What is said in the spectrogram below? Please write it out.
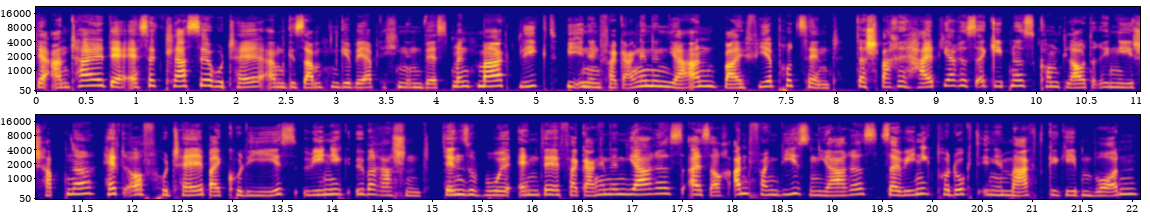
Der Anteil der Assetklasse Hotel am gesamten gewerblichen Investmentmarkt liegt wie in den vergangenen Jahren bei 4%. Das schwache Halbjahresergebnis kommt laut René Schappner, Head of Hotel bei Colliers, wenig überraschend, denn sowohl Ende vergangenen Jahres als auch Anfang diesen Jahres sei wenig Produkt in den Markt gegeben worden,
